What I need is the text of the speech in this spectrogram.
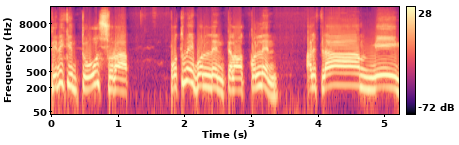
তিনি কিন্তু সোরা প্রথমেই বললেন, তেলাওয়াত করলেন, আলিফ লাম মিম,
